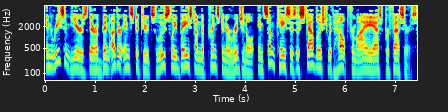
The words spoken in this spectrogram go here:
in recent years there have been other institutes loosely based on the Princeton original, in some cases established with help from IAS professors.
